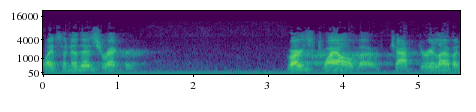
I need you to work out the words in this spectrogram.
Listen to this record. Verse 12 of chapter 11.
